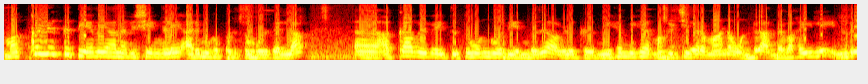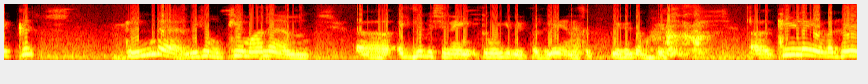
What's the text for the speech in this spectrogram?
மக்களுக்கு தேவையான விஷயங்களை அறிமுகப்படுத்தும் பொழுதெல்லாம் அஹ், அக்காவை வைத்து துவங்குவது என்பது அவளுக்கு மிக மிக மகிழ்ச்சிகரமான ஒன்று. அந்த வகையிலே இன்றைக்கு இந்த மிக முக்கியமான எக்ஸிபிஷனை துவங்கி வைப்பதிலே எனக்கு மிகுந்த மகிழ்ச்சி. கீழே அவர்கள்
